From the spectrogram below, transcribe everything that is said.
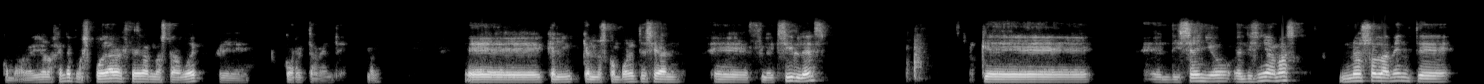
como la gente, pues puedan acceder a nuestra web eh, correctamente. Eh, que, los componentes sean eh, flexibles, que el diseño, el diseño además no solamente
